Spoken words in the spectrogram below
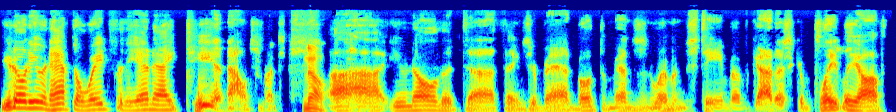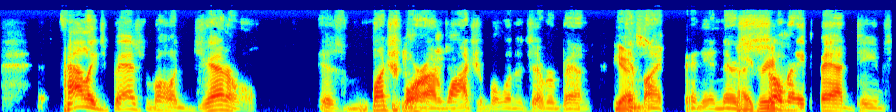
you don't even have to wait for the NIT announcement. No, Uh, you know that uh, things are bad. Both the men's and women's team have got us completely off. College basketball in general is much more unwatchable than it's ever been yes, in my opinion. There's so many bad teams.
